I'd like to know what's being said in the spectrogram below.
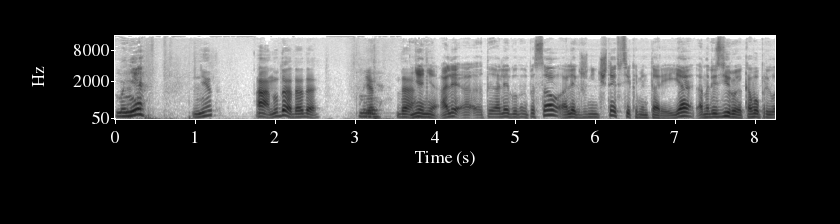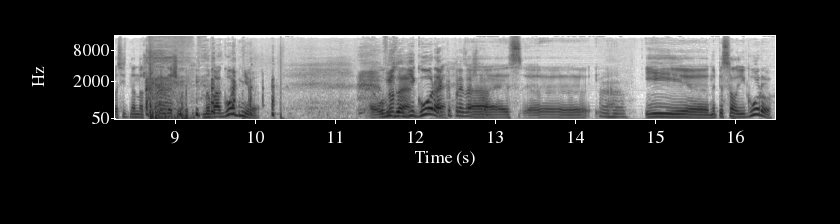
Мне? Нет. А, ну да, да, да. Я- Мне. да. Не-не, Олег, а, ты Олегу написал, Олег же не читает все комментарии. Я, анализируя, кого пригласить на нашу передачу новогоднюю, увидел Ну да, Егора так и произошло. э, с, э, Ага. и э, написал Егору,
